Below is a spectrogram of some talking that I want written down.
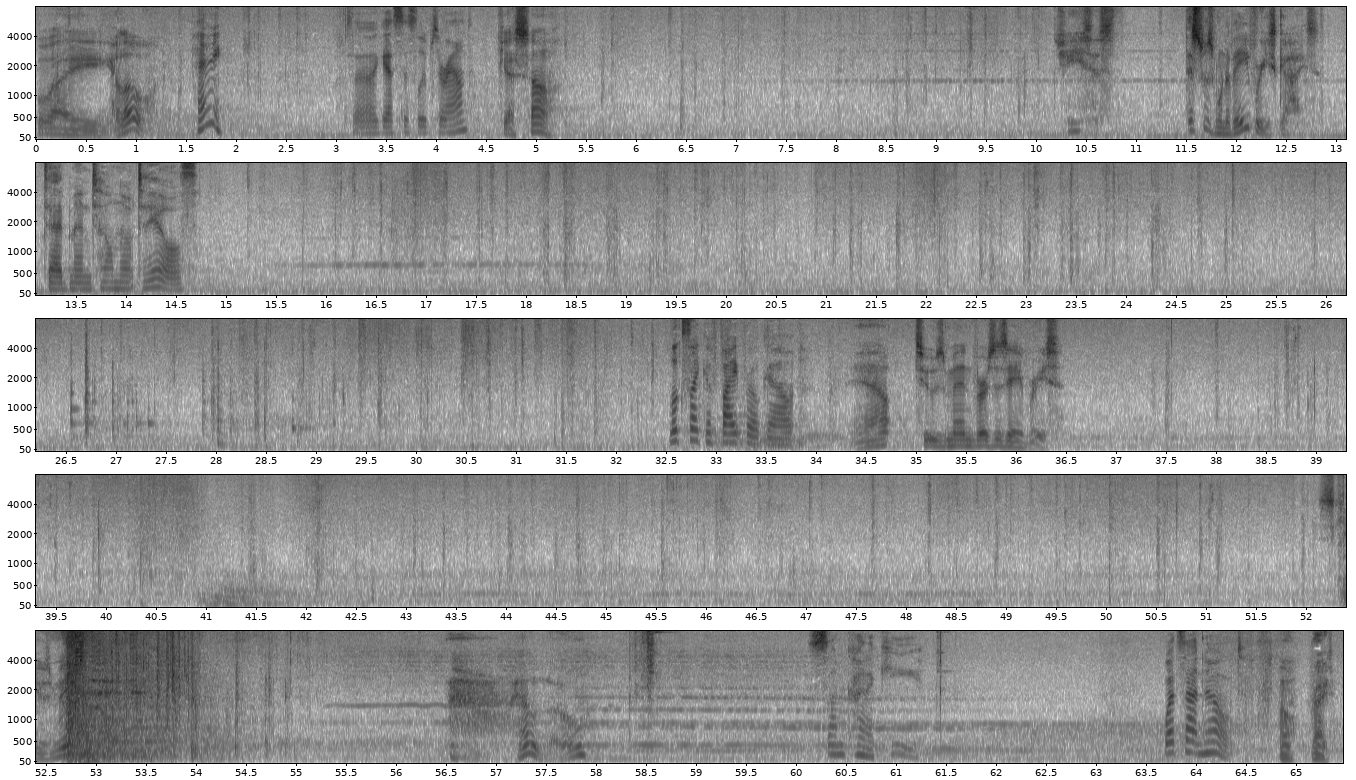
Why, hello. Hey. So I guess this loops around? Guess so. Jesus. This was one of Avery's guys. Dead men tell no tales. Looks like a fight broke out. Yeah, Tew's men versus Avery's. What's that note? Oh, right.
